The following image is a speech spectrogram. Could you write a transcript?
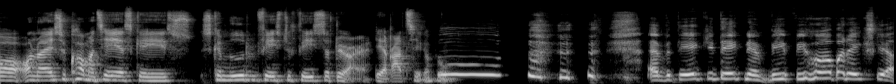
Og, og når jeg så kommer til, at jeg skal, skal møde dem face to face, så dør jeg. Det er jeg ret sikker på. ja, men det er ikke, det er ikke nemt. Vi, vi håber, det ikke sker.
